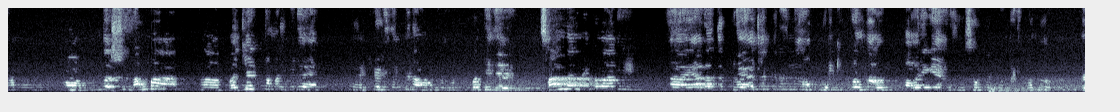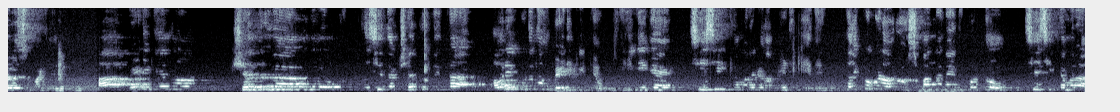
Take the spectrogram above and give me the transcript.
ನಾವು ಒಂದಷ್ಟು ನಮ್ಮ ಬಜೆಟ್ ಒಳಗಡೆ ಆ, ಕೇಳಿದ್ದಕ್ಕೆ ನಾವು ಕೊಟ್ಟಿದ್ದೇವೆ. ಸಾಂದರ್ಭಿಕವಾಗಿ ಯಾರಾದ್ರೂ ಪ್ರಯೋಜಕರನ್ನು ಹುಡುಕಿಕೊಂಡು ಅವರಿಗೆ ಸಂಪರ್ಕ ಮಾಡಿಕೊಂಡು ವ್ಯವಸ್ಥೆ ಮಾಡಿದ್ದೇವೆ. ಆ ಬೇಡಿಕೆಯನ್ನು ಕ್ಷೇತ್ರದ ಒಂದು ಪ್ರಸಿದ್ಧ ಕ್ಷೇತ್ರದಿಂದ ಅವರಿಗೆ ಕೂಡ ನಾವು ಬೇಡಿಕೆ ಹೀಗೆ ಸಿ ಸಿ ಕ್ಯಾಮರಾಗಳ ಬೇಡಿಕೆ ಇದೆ. ಅದಕ್ಕೂ ಕೂಡ ಅವರು ಸ್ಪಂದನೆಯನ್ನು ಕೊಟ್ಟು ಸಿ ಸಿ ಕ್ಯಾಮರಾ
